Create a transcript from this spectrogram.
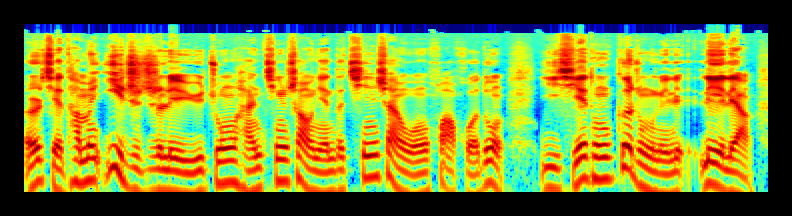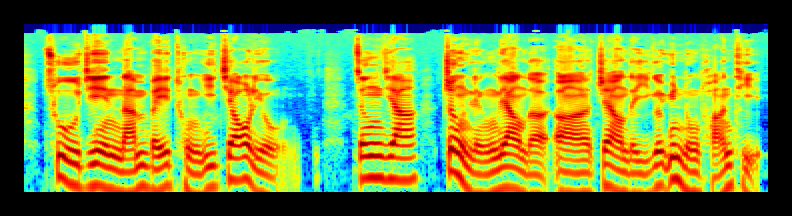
而且他们一直致力于中韩青少年的亲善文化活动，以协同各种力力量促进南北统一交流，增加正能量的呃这样的一个运动团体。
